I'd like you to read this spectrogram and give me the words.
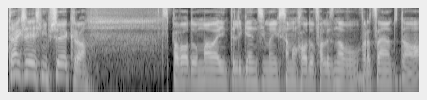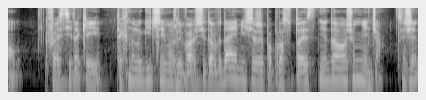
Także jest mi przykro z powodu małej inteligencji moich samochodów, ale znowu wracając do kwestii takiej technologicznej możliwości, to wydaje mi się, że po prostu to jest nie do osiągnięcia. W sensie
